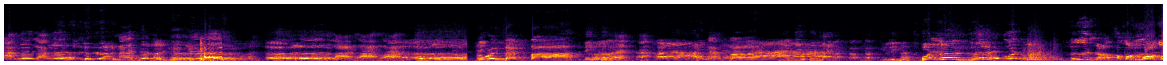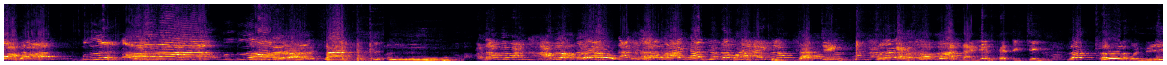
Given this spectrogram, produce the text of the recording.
ล้างเลยล้างเลยล้างหน้าให้เพื่อนหน่อยเออเออล้างล้างล้างเออ โอ้ยแสบตาดีขึ้นไหมฮะแสบตาดีขึ้นไหมดีขึ้นโอ้ยลื่นลื่นโอ้ยลื่นเหรอเขาบอกว่ามึงลื่นอ่ามึงลื่นสัตว์อู้เอาน้ำให้มันเอาน้ำแล้วน้ำอยู่ตรงไหนน้ำอยู่ตรงไหนจัดจริงมึงแกงส้มร้านไหนเนี่ยเผ็ดจริงๆรักเธอคนนี้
